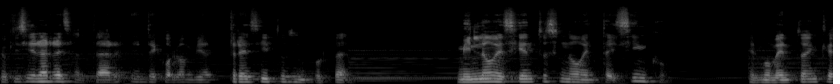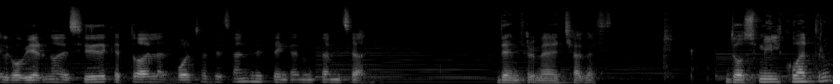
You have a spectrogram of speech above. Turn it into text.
Yo quisiera resaltar de Colombia tres hitos importantes. 1995, el momento en que el gobierno decide que todas las bolsas de sangre tengan un tamizaje de enfermedad de Chagas. 2004,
